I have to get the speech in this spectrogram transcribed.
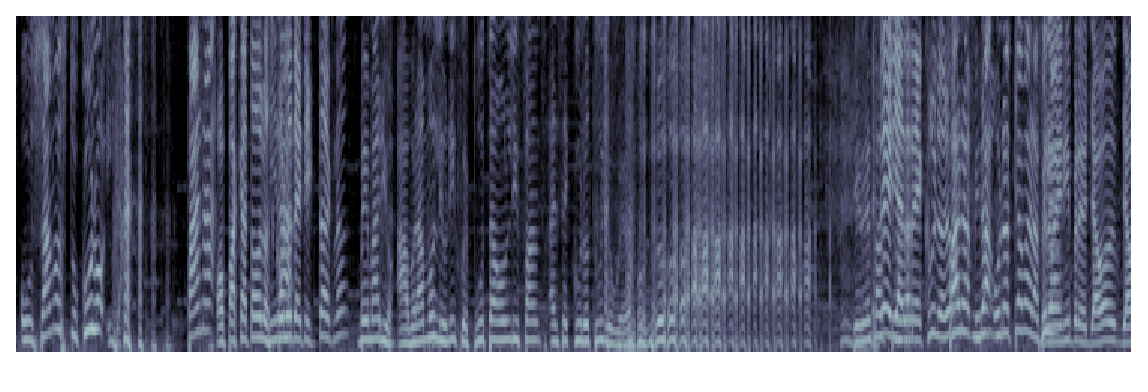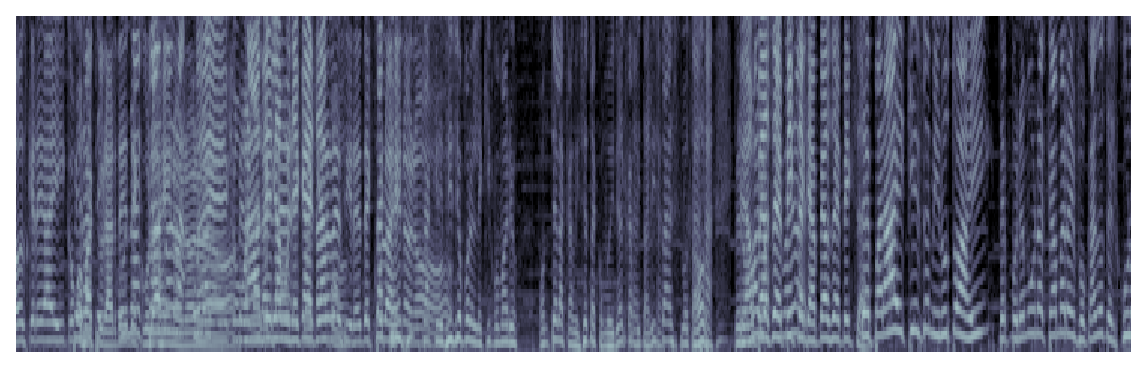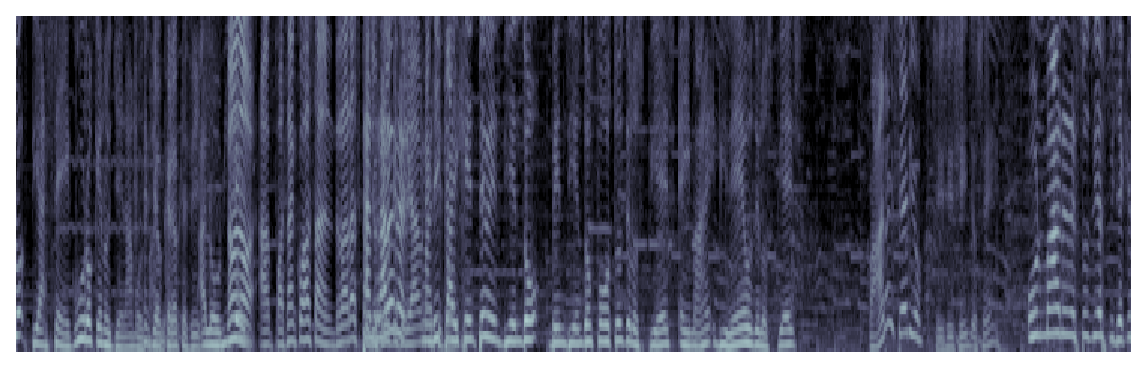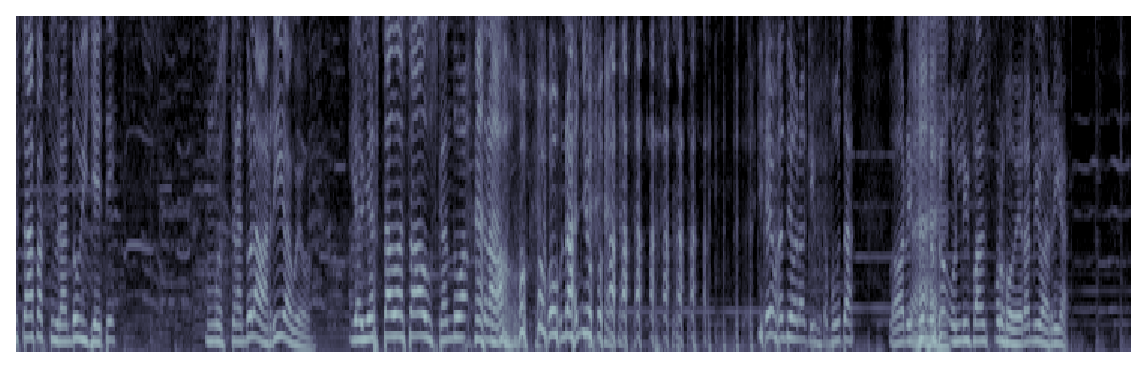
usamos tu culo y ya. Pana, Opaca todos los Mira. culos de TikTok, ¿no? ve Mario, abrámosle un hijo de puta OnlyFans a ese culo tuyo, weón. ¿Querés Ese sería el reculo, ¿no? Pana, mira, una cámara Pero fija. vení, pero ya vos, ya vos querés ahí como Espérate, facturar de, de una culo ajeno, cámara, no, no, una- Eh, no. como Espérate, el man de la ¿qué- muñeca de quieres trapo. decir? Es de culo ajeno, Sacrifi- no. Sacrificio por el equipo, Mario. Ponte la camiseta, como diría el capitalista explotador. Pero, Queda un Mario, pedazo de pizza, queda un pedazo de pizza. Te parás ahí 15 minutos ahí, te ponemos una cámara enfocándote el culo, te aseguro que nos llenamos. Yo Mario. creo que sí. A lo bien. No, no, ah, pasan cosas tan raras que Tan yo rara, creo que sería un marica, éxito. hay gente vendiendo, vendiendo fotos de los pies e imágenes, videos de los pies. Van en serio. Sí, sí, sí, yo sé. Un man en estos días pillé que estaba facturando billete mostrando la barriga, weón. Y había estado asado buscando trabajo como un año. y me mandé ahora que puta. Ahora un OnlyFans por joder a mi barriga.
